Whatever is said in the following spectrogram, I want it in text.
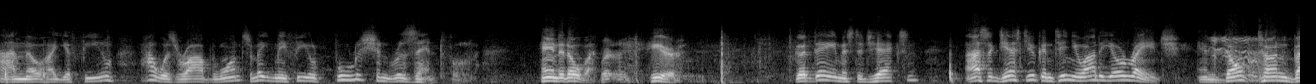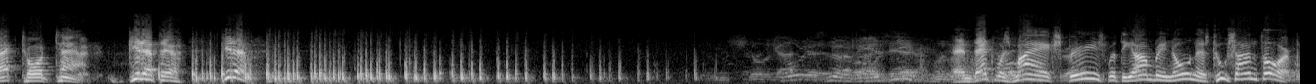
I know how you feel. I was robbed once. It made me feel foolish and resentful. Hand it over. Well, here. Good day, Mr. Jackson. I suggest you continue on to your ranch and don't turn back toward town. Get up there. Get up. And that was my experience with the hombre known as Tucson Thorpe.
